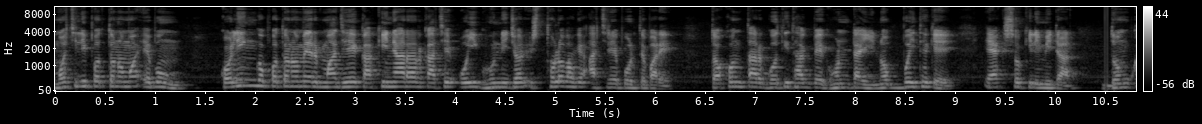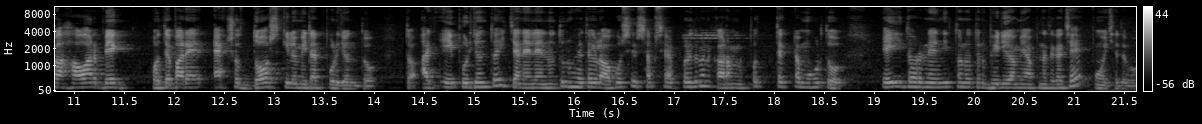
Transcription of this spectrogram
মছলিপত্তনম এবং কলিঙ্গপত্তনমের মাঝে কাকিনাড়ার কাছে ওই ঘূর্ণিঝড় স্থলভাগে আছড়ে পড়তে পারে। তখন তার গতি থাকবে ঘন্টায় নব্বই থেকে একশো কিলোমিটার। দমকা হাওয়ার বেগ হতে পারে একশো দশ কিলোমিটার পর্যন্ত। তো আজ এই পর্যন্তই। চ্যানেলে নতুন হয়ে থাকলে অবশ্যই সাবস্ক্রাইব করে দেবেন। কারণ প্রত্যেকটা মুহূর্ত এই ধরনের নিত্য নতুন ভিডিও আমি আপনাদের কাছে পৌঁছে দেবো।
